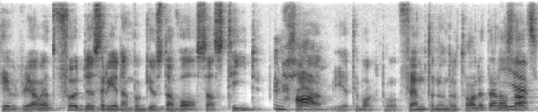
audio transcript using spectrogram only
tv-programmet föddes redan på Gustav Vasas tid. Jaha. vi är tillbaka på 1500-talet där någonstans.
